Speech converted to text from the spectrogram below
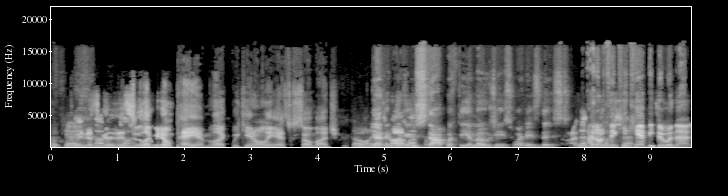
Okay, I mean, it's that's not good. This, time. look, we don't pay him. Look, we can only ask so much. Don't ask Devin, her will you stop with the emojis? What is this? Devin's I don't think he can't be doing that.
